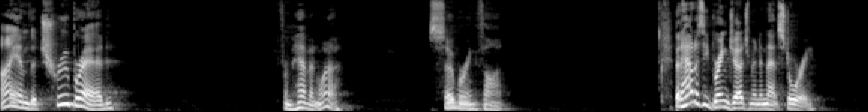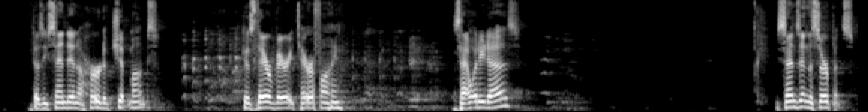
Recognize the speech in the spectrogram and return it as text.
I am the true bread from heaven. What a sobering thought. But how does he bring judgment in that story? Does he send in a herd of chipmunks? Because they're very terrifying? Is that what he does? He sends in the serpents.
